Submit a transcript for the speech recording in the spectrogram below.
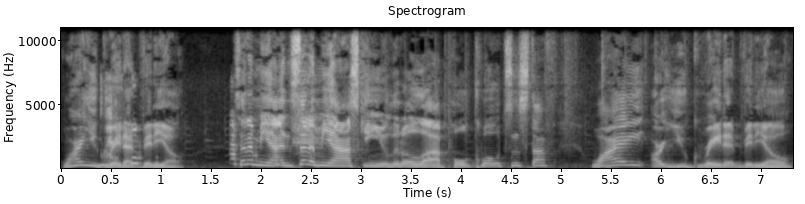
Why are you great at video? instead of me, instead of me asking you little uh, pull quotes and stuff, why are you great at video?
